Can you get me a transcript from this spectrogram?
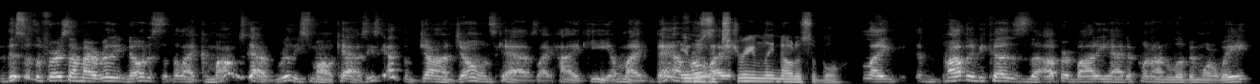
this was the first time I really noticed it, but like Kamaru's got really small calves. He's got the Jon Jones calves, like high key. I'm like, damn, it bro, was like, extremely noticeable. like probably because the upper body had to put on a little bit more weight,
